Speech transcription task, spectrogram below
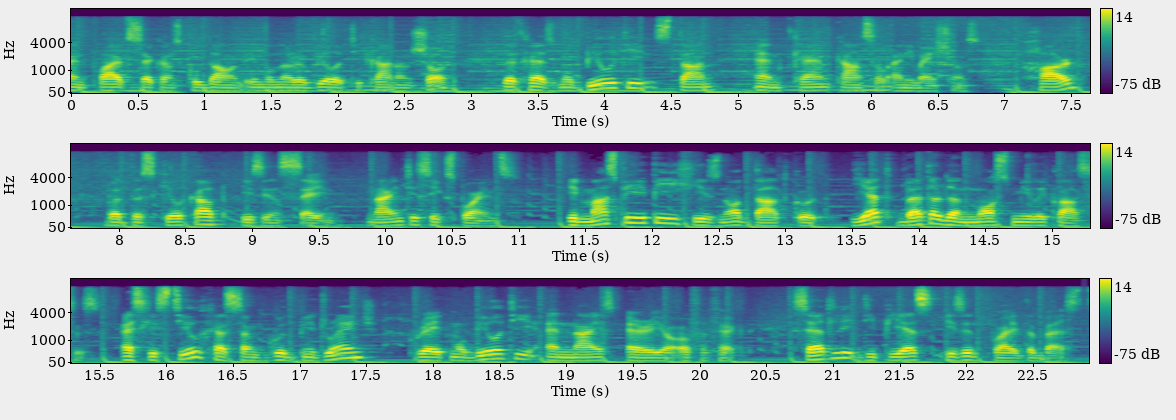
and 5 seconds cooldown invulnerability cannon shot that has mobility, stun and can cancel animations. Hard, but the skill cap is insane, 96 points. In mass PvP he is not that good, yet better than most melee classes, as he still has some good mid-range, great mobility and nice area of effect. Sadly, DPS isn't quite the best.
